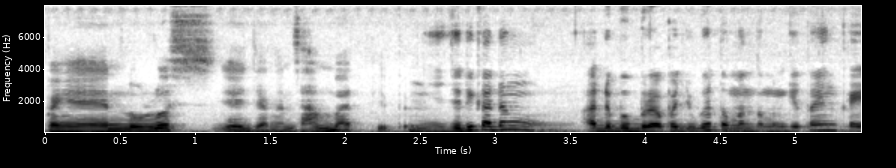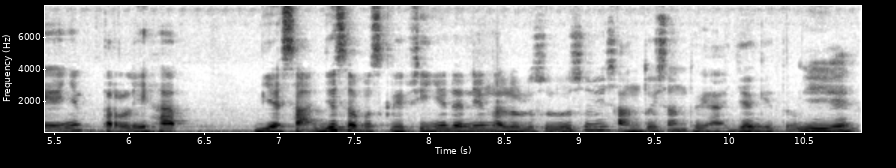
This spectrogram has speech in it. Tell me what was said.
pengen lulus ya jangan sambat gitu Iya, jadi kadang ada beberapa juga teman-teman kita yang kayaknya terlihat biasa aja sama skripsinya dan dia nggak lulus lulus, tapi santuy-santuy aja gitu. iya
